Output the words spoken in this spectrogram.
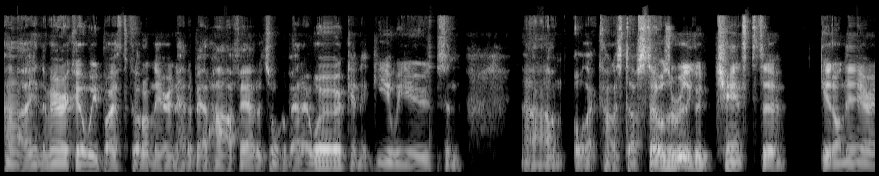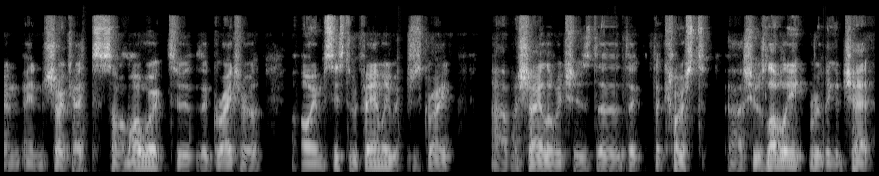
uh, in America. We both got on there and had about half hour to talk about our work and the gear we use and um, all that kind of stuff. So it was a really good chance to get on there and, and showcase some of my work to the greater OM system family, which is great. Uh, Michaela, which is the the, the coast, uh, she was lovely, really good chat.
